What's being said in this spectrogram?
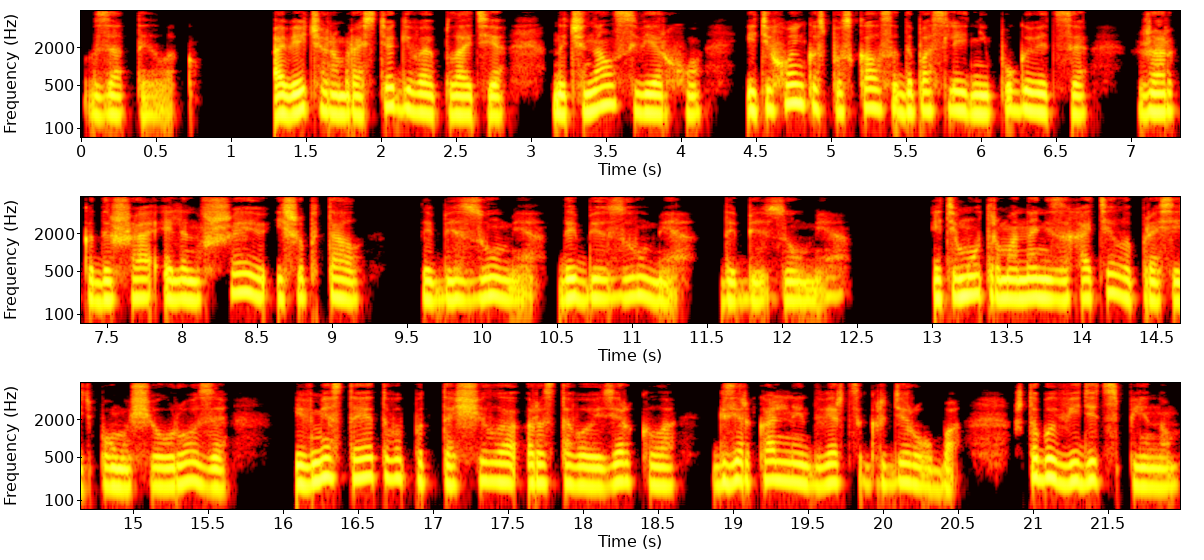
в затылок а вечером, расстегивая платье, начинал сверху и тихонько спускался до последней пуговицы, жарко дыша Элен в шею, и шептал «Да безумие, да безумие, да безумие». Этим утром она не захотела просить помощи у Розы и вместо этого подтащила ростовое зеркало к зеркальной дверце гардероба, чтобы видеть спину.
